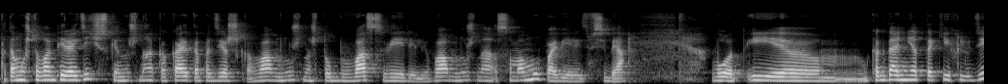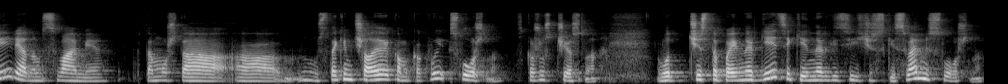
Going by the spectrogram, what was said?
Потому что вам периодически нужна какая-то поддержка, вам нужно, чтобы вас верили, вам нужно самому поверить в себя – вот. И эм, когда нет таких людей рядом с вами, потому что а, ну, с таким человеком, как вы, сложно, скажу честно. Вот чисто по энергетике, энергетически с вами сложно.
